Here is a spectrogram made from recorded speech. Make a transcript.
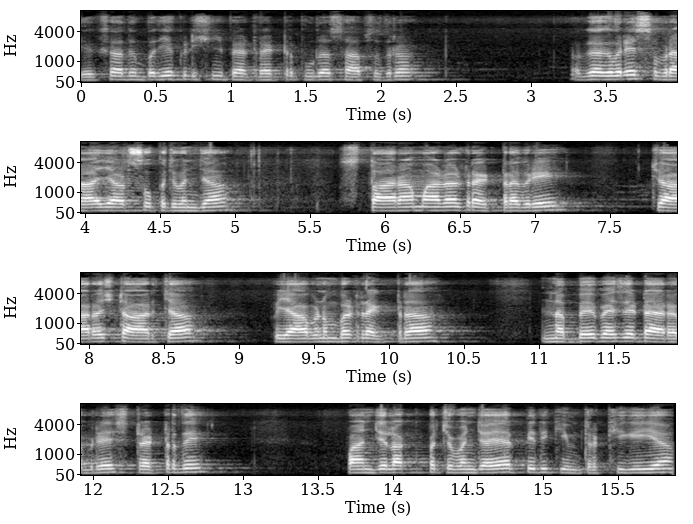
ਦੇਖ ਸਕਦੇ ਹੋ ਵਧੀਆ ਕੰਡੀਸ਼ਨ 'ਚ ਪਿਆ ਟਰੈਕਟਰ, ਪੂਰਾ ਸਾਫ਼ ਸੁਥਰਾ। ਅੱਗੇ ਅੱਗੇ ਵੀਰੇ ਸਵਰਾਜ 855 17 ਮਾਡਲ ਟਰੈਕਟਰ ਆ ਵੀਰੇ। 4 ਸਟਾਰ ਚ ਆ। ਪੰਜਾਬ ਨੰਬਰ ਟਰੈਕਟਰ ਆ। 90 ਪੈਸੇ ਟਾਇਰ ਆ ਵੀਰੇ ਇਸ ਟਰੈਕਟਰ ਦੇ। 5 ਲੱਖ 55000 ਰੁਪਏ ਦੀ ਕੀਮਤ ਰੱਖੀ ਗਈ ਆ।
